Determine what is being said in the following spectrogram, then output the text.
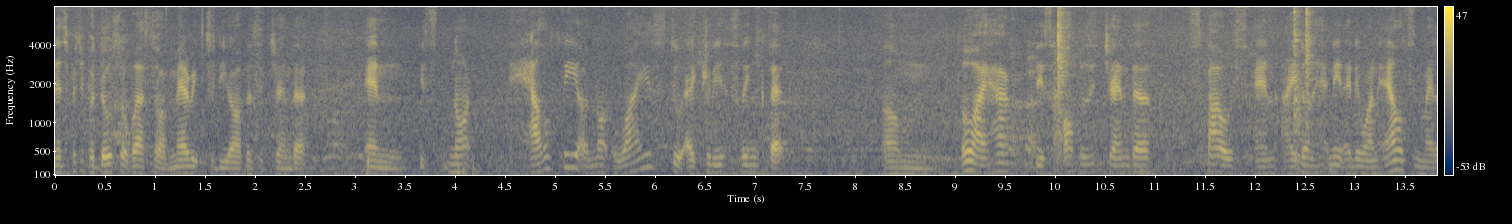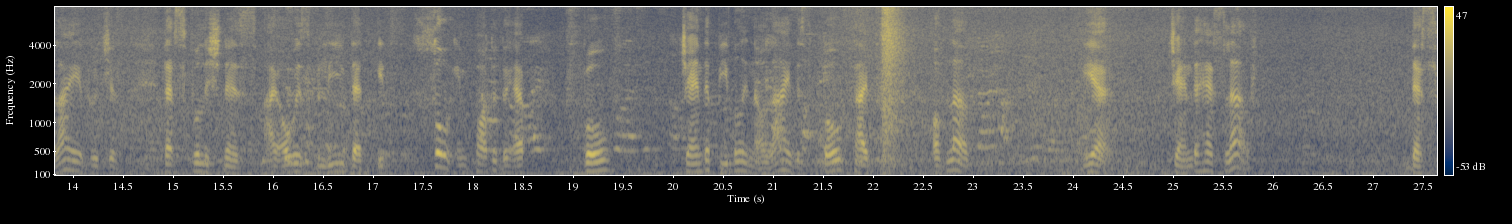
and especially for those of us who are married to the opposite gender, and it's not healthy or not wise to actually think that, um, oh, I have this opposite gender spouse and I don't need anyone else in my life, which is that's foolishness. I always believe that it's so important to have both gender people in our lives, both types of love. Yeah, gender has love. There's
